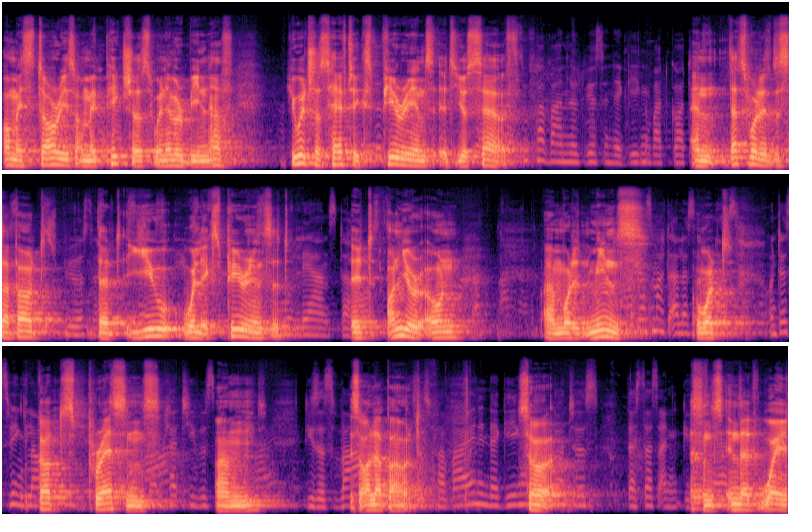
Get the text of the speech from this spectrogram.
all my stories, all my pictures will never be enough. You will just have to experience it yourself. so verwandelt wirst in der Gegenwart Gottes. And that's what it is about that you will experience it it on your own um, what it means Das macht alles or what aus. Und deswegen glaube God's presence um, is all about. dieses Verweilen in der Gegenwart So, Gottes, dass das ein presence in that way.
